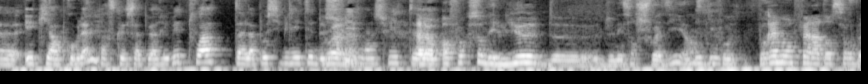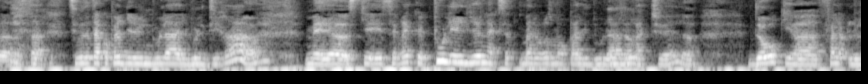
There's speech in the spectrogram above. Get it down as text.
euh, et qu'il y a un problème parce que ça peut arriver. Toi, tu as la possibilité de Voilà. suivre ensuite. euh, Alors, en fonction des lieux de, de naissance choisis, hein, ce qu'il Mhm. faut vraiment faire attention, ben, ça, si vous êtes accompagné d'une doula, elle vous le dira. hein. mais euh, ce c'est vrai que tous les lieux n'acceptent malheureusement pas les doulas à l'heure Mhm. actuelle. Donc, il va falloir, le-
